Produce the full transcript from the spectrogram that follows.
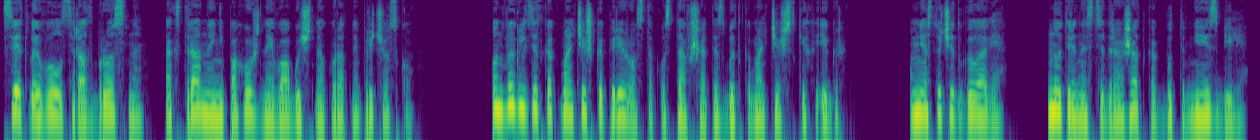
Светлые волосы разбросаны, так странно и не похожи на его обычную аккуратную прическу. Он выглядит как мальчишка-переросток, уставший от избытка мальчишеских игр. У меня стучит в голове. Внутренности дрожат, как будто меня избили.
